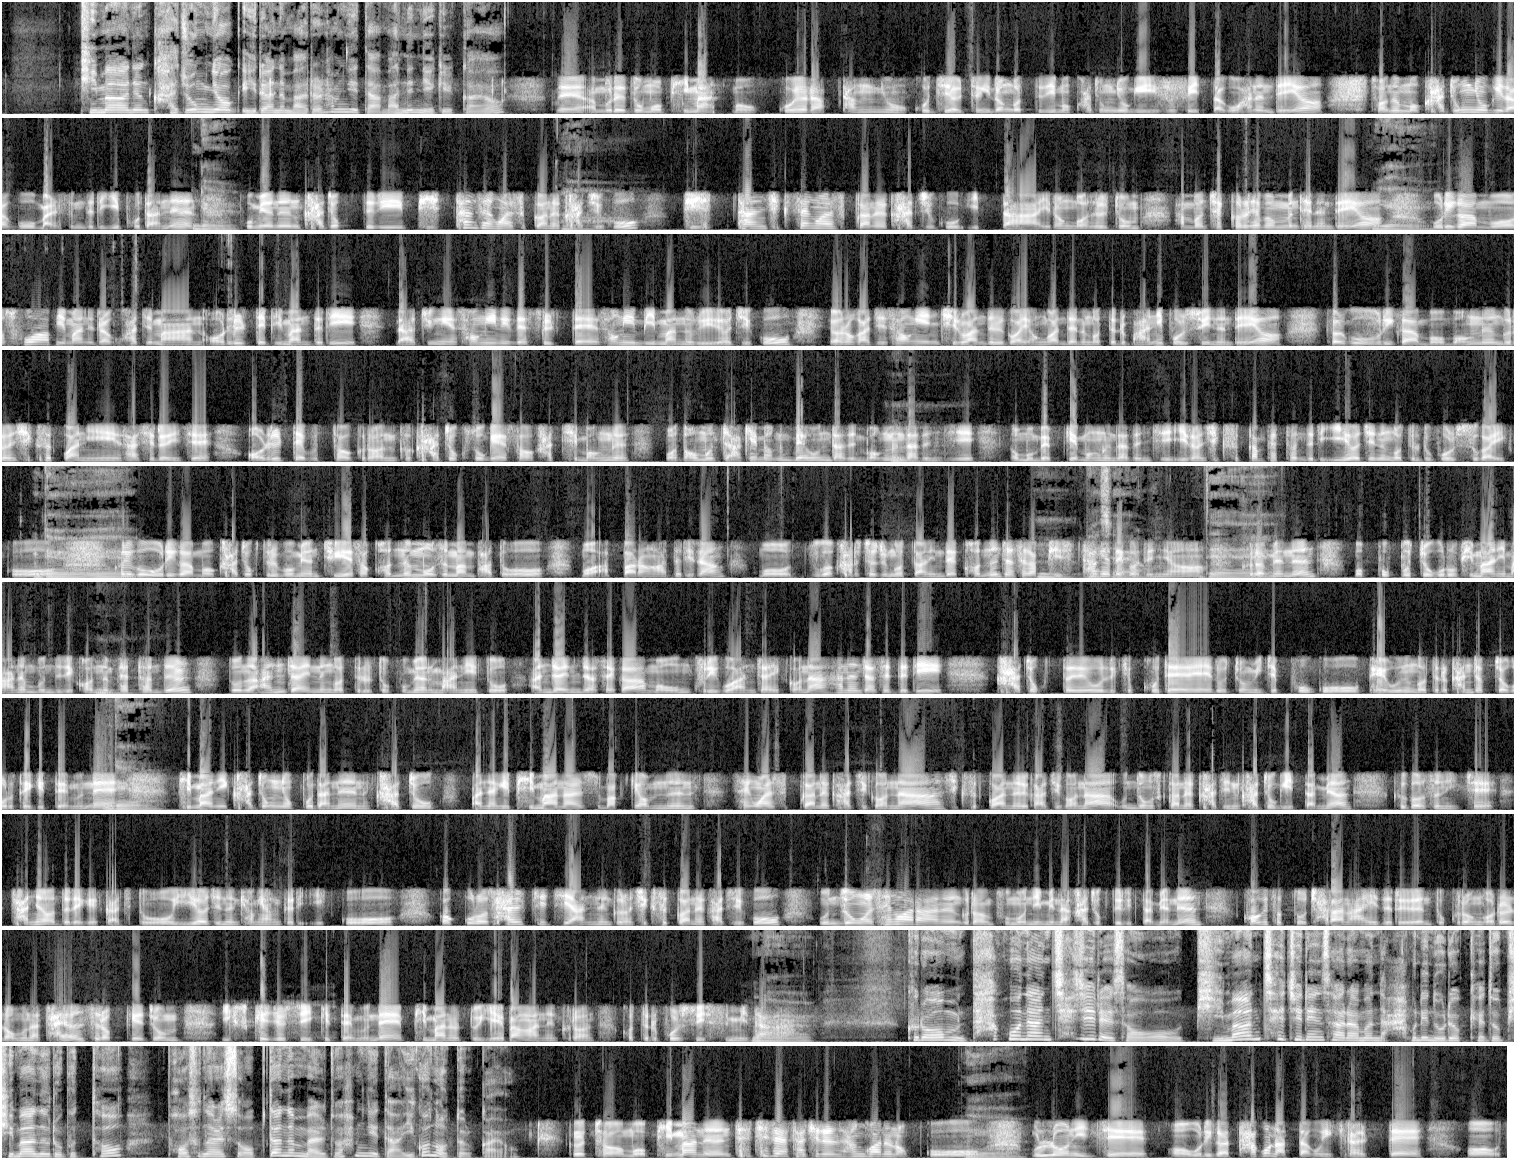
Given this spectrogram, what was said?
비만은 가족력이라는 말을 합니다. 맞는 얘기일까요? 네, 아무래도 뭐 비만, 뭐 고혈압, 당뇨, 고지혈증 이런 것들이 뭐 가족력이 있을 수 있다고 하는데요. 저는 뭐 가족력이라고 말씀드리기보다는 네. 보면은 가족들이 비슷한 생활 습관을 아. 가지고 비슷한 식생활 습관을 가지고 있다 이런 것을 좀 한번 체크를 해보면 되는데요. 예. 우리가 뭐 소아 비만이라고 하지만 어릴 때 비만들이 나중에 성인이 됐을 때 성인 비만으로 이어지고 여러 가지 성인 질환들과 연관되는 것들을 많이 볼 수 있는데요. 결국 우리가 뭐 먹는 그런 식습관이 사실은 이제 어릴 때부터 그런 그 가족 속에서 같이 먹는 뭐 너무 짜게 매운다든지 먹는다든지 음. 너무 맵게 먹는다든지 이런 식습관 패턴들이 이어지는 것들도 볼 수가 있고 네. 그리고 우리가 뭐 가족들 보면 뒤에서 걷는 모습만 봐도 뭐 아빠랑 아들이랑 뭐 누가 가르쳐 준 것도 아닌데 걷는 자세가 음, 비슷하게 맞아요. 되거든요. 네. 그러면은 뭐 복부 쪽으로 비만이 많은 분들이 걷는 음. 패턴들 또는 앉아 있는 것들을 또 보면 많이 또 앉아 있는 자세가 뭐 웅크리고 앉아 있거나 하는 자세들이 가족대로 이렇게 고대로 좀 이제 보고 배우는 것들을 간접적으로 되기 때문에 네. 비만이 가족력보다는 가족 만약에 비만할 수밖에 없는 생활 습관을 가지거나 식습관을 가지거나 운동 습관을 가진 가족이 있다면 그것은 이제 자녀들에게까지도 이어지는 경향들이 있고 거꾸로 살찌지 않는 그런 식습관을 가지고 운동을 생활하는 그런 부모님이나 가족들이 있다면은 거기서 또 자란 아이들은 또 그런 거를 너무나 자연스럽게 좀 익숙해질 수 있기 때문에 비만을 또 예방하는 그런 것들을 볼 수 있습니다. 네. 그럼 타고난 체질에서 비만 체질인 사람은 아무리 노력해도 비만으로부터 벗어날 수 없다는 말도 합니다. 이건 어떨까요? 그렇죠. 뭐 비만은 체질에 사실은 상관은 없고 네. 물론 이제 어 우리가 타고났다고 얘기를 할 때 어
